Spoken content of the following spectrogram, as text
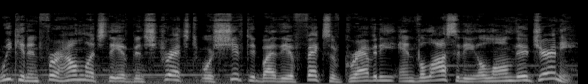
we can infer how much they have been stretched or shifted by the effects of gravity and velocity along their journey.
